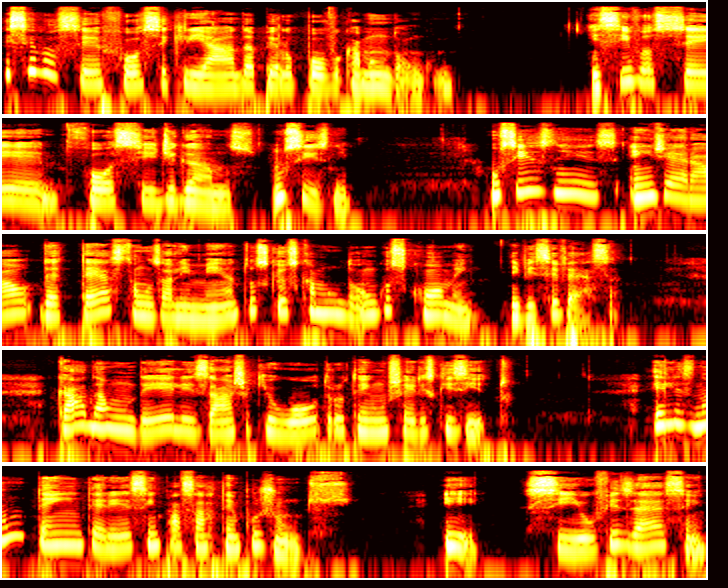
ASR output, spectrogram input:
E se você fosse criada pelo povo camundongo? E se você fosse, digamos, um cisne? Os cisnes, em geral, detestam os alimentos que os camundongos comem e vice-versa. Cada um deles acha que o outro tem um cheiro esquisito. Eles não têm interesse em passar tempo juntos. E, se o fizessem,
